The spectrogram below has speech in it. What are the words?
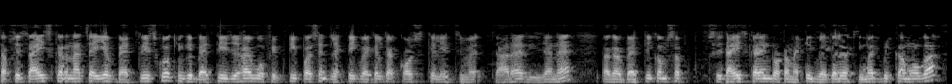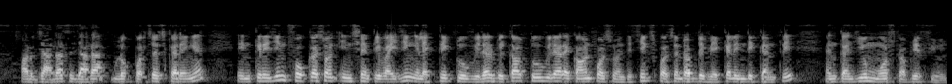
सब्सिडाइज करना चाहिए बैटरीज को क्योंकि बैटरी जो है वो 50 परसेंट इलेक्ट्रिक व्हीकल का कॉस्ट के लिए जिम्मेदार है रीजन है। तो अगर बैटरी को हम सब्सिडाइज करेंगे तो ऑटोमेटिक व्हीकल का कीमत भी कम होगा और ज़्यादा से ज़्यादा लोग परचेस करेंगे। Increasing focus on incentivising electric two wheeler because two wheeler account for twenty six percent of the vehicle in the country and consume most of the fuel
